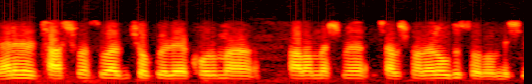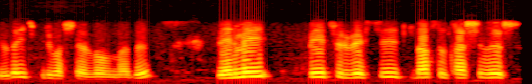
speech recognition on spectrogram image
yani böyle çalışması var. Birçok böyle koruma, sağlamlaşma çalışmaları oldu son 15 yılda. Hiçbiri başarılı olmadı. Benim B türbesi nasıl taşınır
